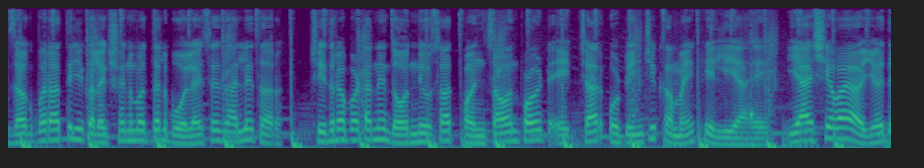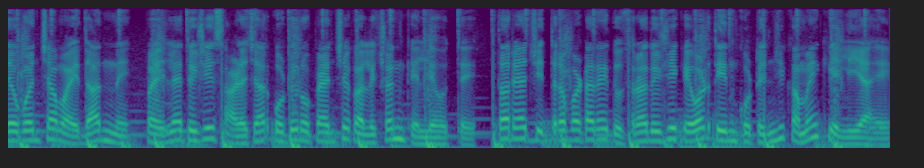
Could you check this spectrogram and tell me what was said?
जगभरातील कलेक्शनबद्दल बोलायचे झाले तर चित्रपटाने दोन दिवसात पंचावन्न पॉईंट एक चार कोटींची कमाई केली आहे. याशिवाय अजय देवगणच्या मैदानने पहिल्या दिवशी साडेचार कोटी रुपयांचे कलेक्शन केले होते तर या चित्रपटाने दुसऱ्या दिवशी केवळ तीन कोटींची कमाई केली आहे.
